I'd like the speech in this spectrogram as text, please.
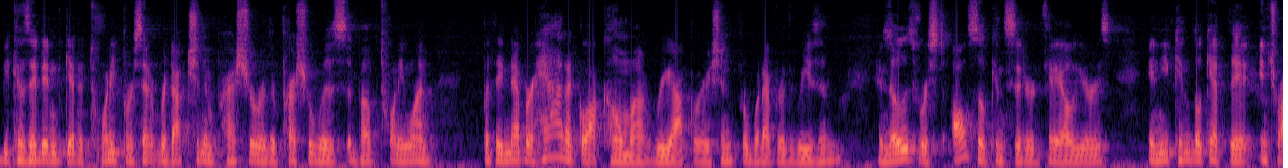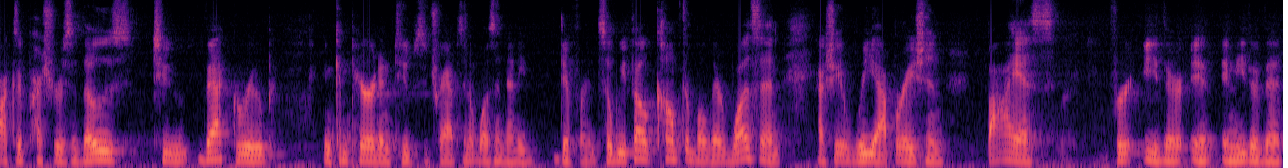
because they didn't get a 20% reduction in pressure or their pressure was above 21, but they never had a glaucoma reoperation for whatever the reason. And those were also considered failures. And you can look at the intraocular pressures of those to that group and compare it in tubes to trabs, and it wasn't any different. So we felt comfortable there wasn't actually a reoperation bias for either in, in either the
